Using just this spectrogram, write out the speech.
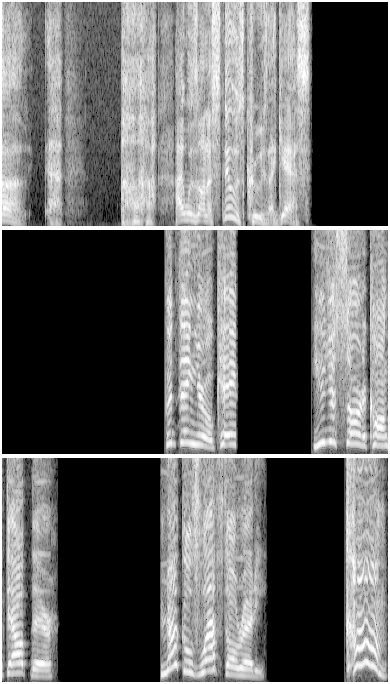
Uh... I was on a snooze cruise, I guess. Good thing you're okay. You just sorta conked out there. Knuckles left already. Come!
